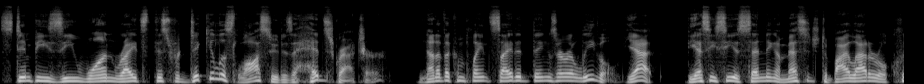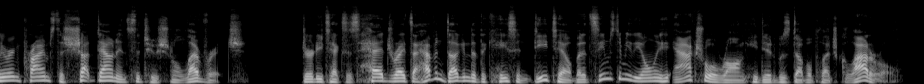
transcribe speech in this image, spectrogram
Stimpy Z1 writes This ridiculous lawsuit is a head scratcher. None of the complaint cited things are illegal yet. The SEC is sending a message to bilateral clearing primes to shut down institutional leverage. Dirty Texas Hedge writes I haven't dug into the case in detail, but it seems to me the only actual wrong he did was double pledge collateral.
